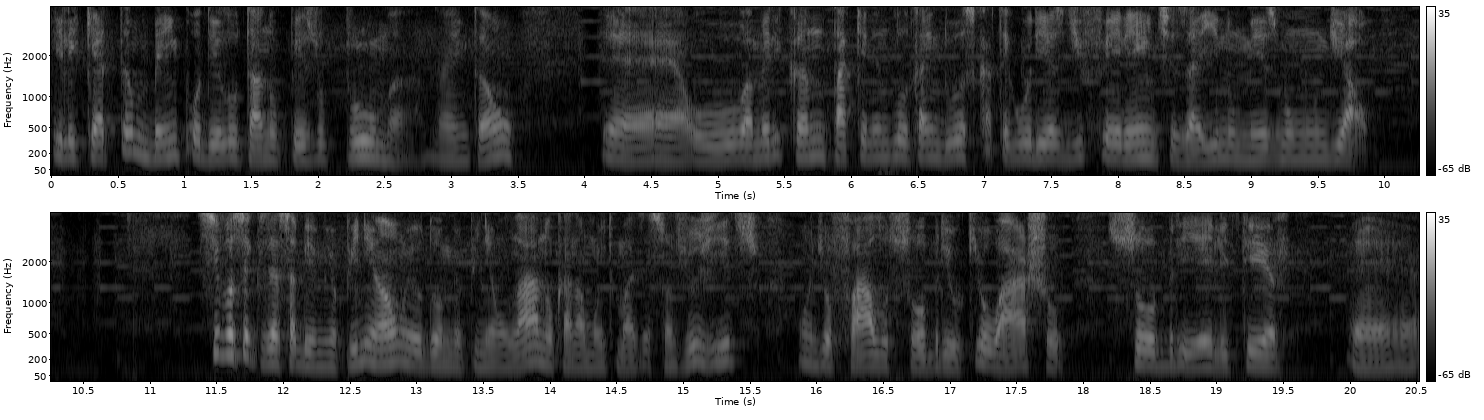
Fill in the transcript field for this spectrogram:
ele quer também poder lutar no peso pluma. Né? Então, é, o americano está querendo lutar em duas categorias diferentes aí no mesmo mundial. Se você quiser saber a minha opinião, eu dou minha opinião lá no canal Muito Mais Ação Jiu-Jitsu, onde eu falo sobre o que eu acho sobre ele ter é,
